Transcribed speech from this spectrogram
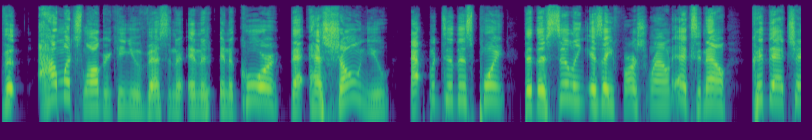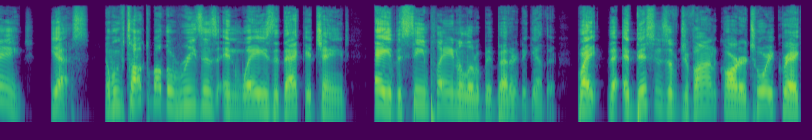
the how much longer can you invest in a, in a, in a core that has shown you up to this point that their ceiling is a first round exit? Now, could that change? Yes, and we've talked about the reasons and ways that that could change hey, this team playing a little bit better together, right? The additions of Jevon Carter, Torrey Craig,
